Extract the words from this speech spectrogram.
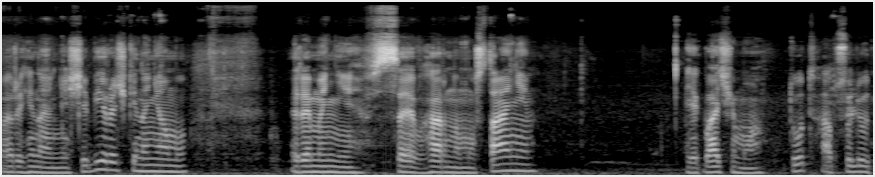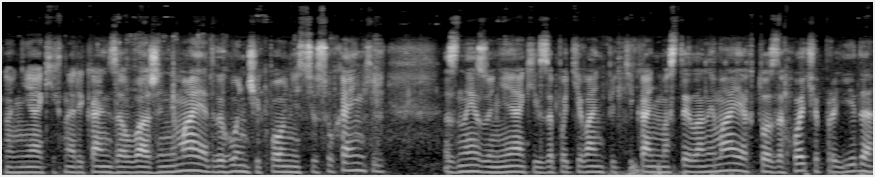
оригінальні ще бірочки на ньому. Ремені все в гарному стані. Як бачимо, тут абсолютно ніяких нарікань зауважень немає. Двигунчик повністю сухенький. Знизу ніяких запотівань, підтікань мастила немає. Хто захоче, приїде.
